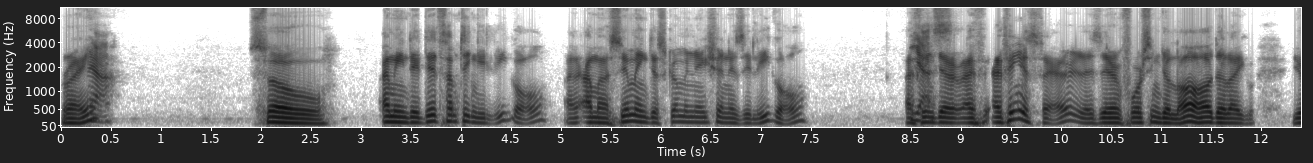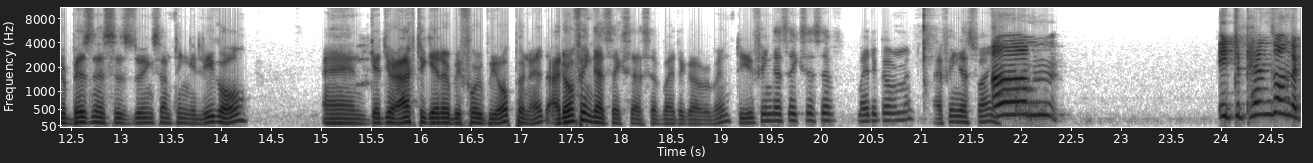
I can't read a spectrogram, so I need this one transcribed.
right? yeah So, I mean, they did something illegal. I, I'm assuming discrimination is illegal. I think Yes. they're. I, I think it's fair. They're enforcing the law. They're like, your business is doing something illegal, and get your act together before we open it. I don't think that's excessive by the government. Do you think that's excessive by the government? I think that's fine. Um, it depends on the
